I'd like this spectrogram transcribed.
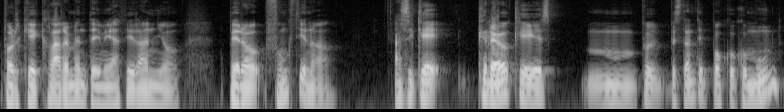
porque claramente me hace daño, pero funciona. Así que creo que es mm, bastante poco común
